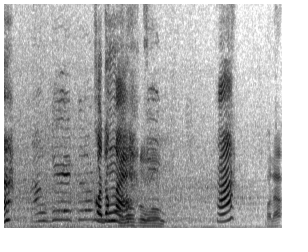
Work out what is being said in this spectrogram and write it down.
อะกดตรงไหนไม่ต้องดูฮะ พอแล้ว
